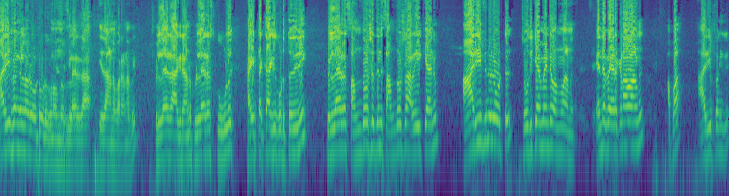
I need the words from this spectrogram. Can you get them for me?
ആരിഫെങ്കിലും ഒരു ഓട്ടോ കൊടുക്കണമെന്ന് പിള്ളേരുടെ ഇതാണ് പറയണത്. പിള്ളേരുടെ ആഗ്രഹമാണ്. പിള്ളേരുടെ സ്കൂൾ ഹൈടെക് ആക്കി കൊടുത്തതിന് പിള്ളേരുടെ സന്തോഷത്തിന് സന്തോഷം അറിയിക്കാനും ആരിഫിന് ഒരു വോട്ട് ചോദിക്കാൻ വേണ്ടി വന്നതാണ്. എന്റെ പേരക്കടാവാണ്. അപ്പൊ ആരിഫെങ്കിൽ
